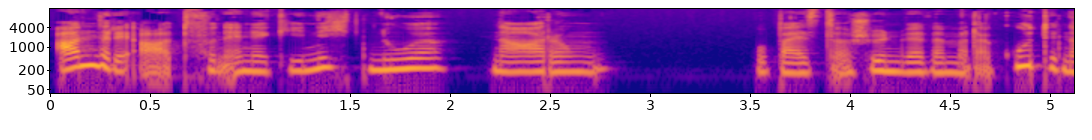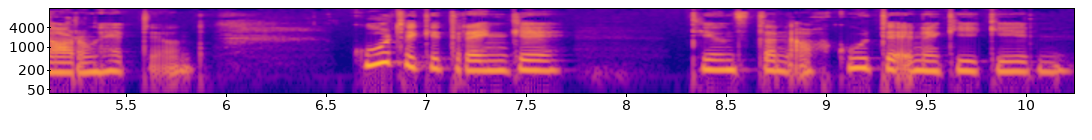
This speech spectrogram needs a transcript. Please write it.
andere Art von Energie, nicht nur Nahrung, wobei es da schön wäre, wenn man da gute Nahrung hätte und gute Getränke, die uns dann auch gute Energie geben.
